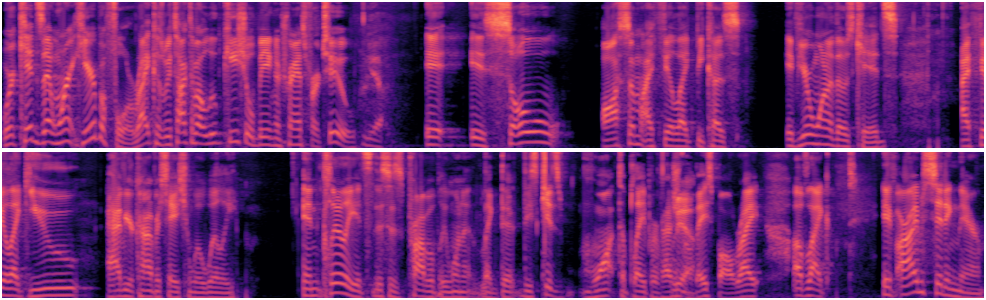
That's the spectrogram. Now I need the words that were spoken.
were kids that weren't here before, right? Because we talked about Luke Keaschall being a transfer too. Yeah. It is so awesome. I feel like because if you're one of those kids, I feel like you have your conversation with Willie. And clearly, it's this is probably one of like these kids want to play professional Yeah. baseball, right? Of like, if I'm sitting there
